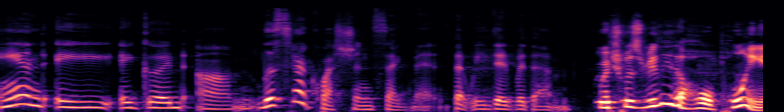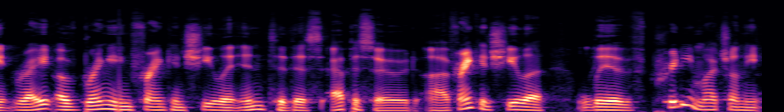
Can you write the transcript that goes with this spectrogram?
and a a good um, listener question segment that we did with them. Which was really the whole point, right, of bringing Frank and Sheila into this episode. Uh, Frank and Sheila live pretty much on the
